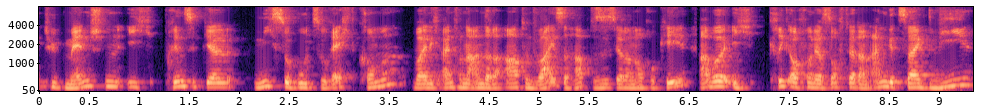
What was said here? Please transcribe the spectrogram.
welchem Typ Menschen ich prinzipiell nicht so gut zurechtkomme, weil ich einfach eine andere Art und Weise habe. Das ist ja dann auch okay. Aber ich kriege auch von der Software dann angezeigt, wie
